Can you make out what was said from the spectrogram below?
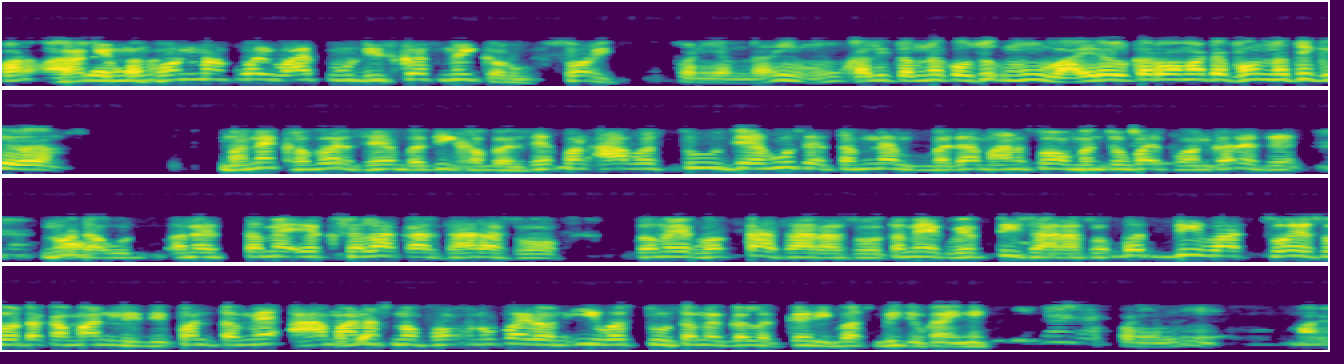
પણ હું ફોનમાં કોઈ વાત હું ડિસ્કસ નહીં કરું. સોરી પણ એમ નહીં હું ખાલી તમને કહું છું કે હું વાયરલ કરવા માટે ફોન નથી કર્યો એમ. મને ખબર છે બધી ખબર છે પણ આ વસ્તુ જે શું છે તમને બધા માણસો મનસુખભાઈ ફોન કરે છે નો ડાઉટ અને તમે એક સલાહકાર સારા છો તમે એક વક્તા સારા છો તમે એક વ્યક્તિ સારા છો બધી વાત સો એ સો ટકા માની લીધી પણ તમે આ માણસનો ફોન ઉપાડ્યો ને એ વસ્તુ તમે ગલત કરી બસ બીજું કાંઈ નહીં. પણ એમ નહીં મારે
